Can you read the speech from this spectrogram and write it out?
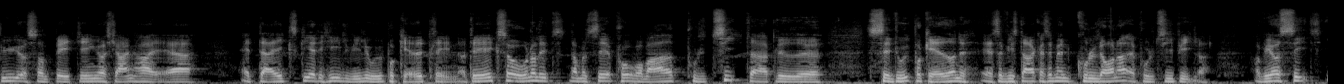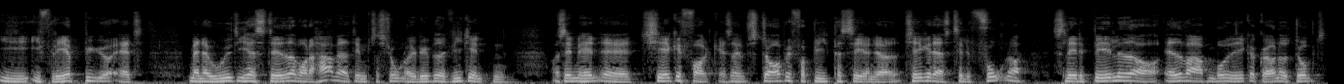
byer som Beijing og Shanghai er, at der ikke sker det helt vilde ude på gadeplanen. Og det er ikke så underligt, når man ser på, hvor meget politi, der er blevet øh, sendt ud på gaderne. Altså, vi snakker simpelthen kolonner af politibiler. Og vi har også set i, i flere byer, at man er ude i de her steder, hvor der har været demonstrationer i løbet af weekenden, og simpelthen øh, tjekke folk, altså stoppe forbipasserende og tjekke deres telefoner, slette billeder og advare dem mod ikke at gøre noget dumt.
